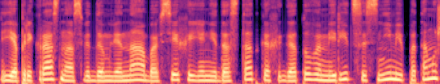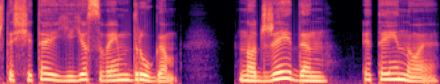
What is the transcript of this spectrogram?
Я прекрасно осведомлена обо всех ее недостатках и готова мириться с ними, потому что считаю ее своим другом. Но Джейден — это иное.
